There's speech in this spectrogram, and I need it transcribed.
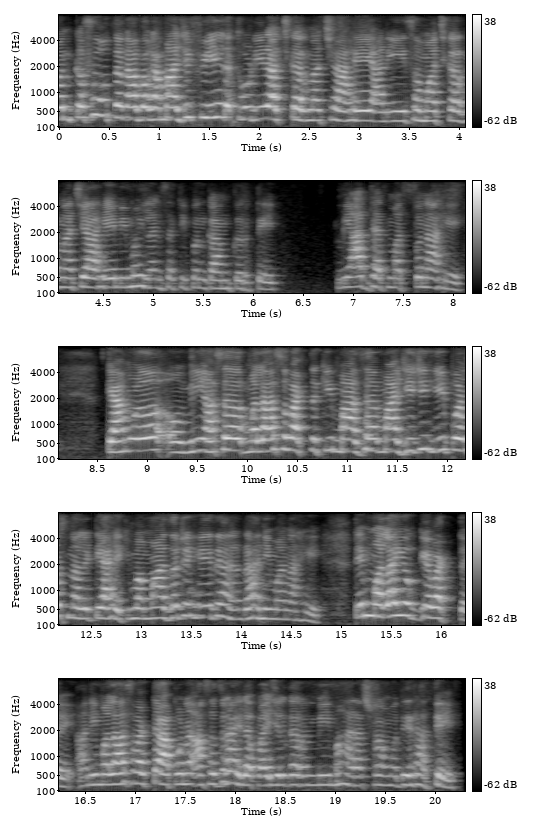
पण कसं होतं ना बघा माझी फील्ड थोडी राजकारणाची आहे आणि समाजकारणाची आहे. मी महिलांसाठी पण काम करते. मी अध्यात्मात पण आहे. त्यामुळं मी असं मला असं वाटतं की माझं माझी जी ही पर्सनॅलिटी आहे किंवा माझं जे हे राहणीमान आहे ते मला योग्य वाटतंय. आणि मला असं वाटतं आपण असंच राहायला पाहिजे कारण मी महाराष्ट्रामध्ये राहते.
